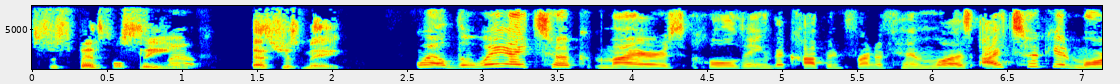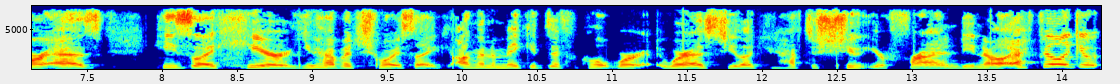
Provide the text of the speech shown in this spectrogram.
suspenseful scene. Well- That's just me. Well, the way I took Myers holding the cop in front of him was I took it more as he's like, here, you have a choice. Like, I'm going to make it difficult. Where, whereas she, like, you have to shoot your friend. You know, I feel like it,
